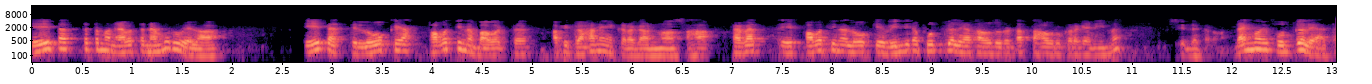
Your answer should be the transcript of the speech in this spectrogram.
ඒ පැත්තටම නැවත නැඹුරු වෙලා ඒ පැත්තේ ලෝකයක් පවතින බවට අපි ග්‍රහණය කරගන්නවා සහ පැවැත් ඒ පවතින ලෝකයේ විඳින පුද්ගලයා තවදුරටත් තහවුරු කර ගැනීම සිද්ධ කරනවා. දැන් ওই පුද්ගලයාට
